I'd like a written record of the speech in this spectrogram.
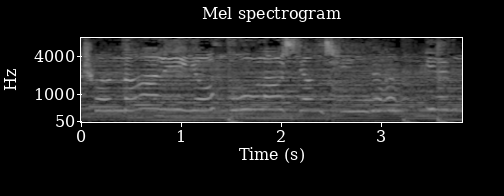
船？哪里有父老乡亲的？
